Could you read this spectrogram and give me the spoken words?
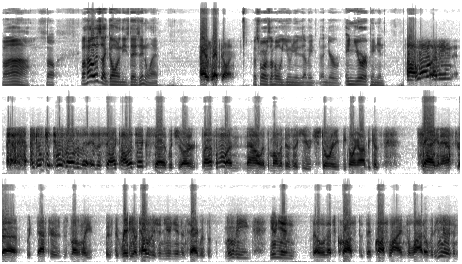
Ah, so, well, how is that going these days anyway? How's what going? As far as the whole union, I mean, in your in your opinion. Uh, well, I mean, I don't get too involved in the in the SAG politics, uh, which are plentiful, and now at the moment there's a huge story be going on because SAG and AFTRA, which AFTRA was mostly was the radio and television union, and SAG was the movie union. Though that's crossed, they've crossed lines a lot over the years, and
